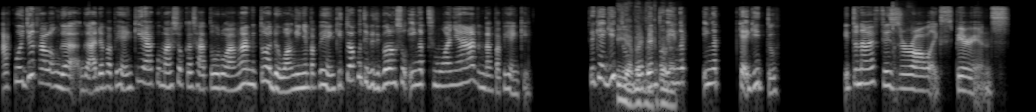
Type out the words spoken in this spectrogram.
aku aja kalau nggak nggak ada Papi Hengki, aku masuk ke satu ruangan itu ada wanginya Papi Hengki itu aku tiba-tiba langsung inget semuanya tentang Papi Hengki. Jadi kayak gitu, Iya, badan tuh inget inget kayak gitu. Itu namanya visceral experience.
